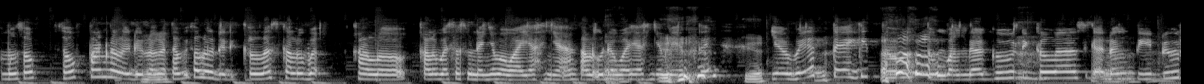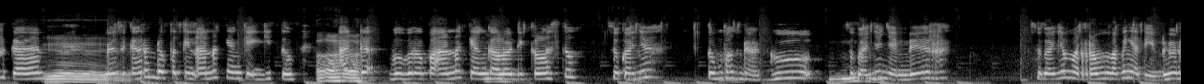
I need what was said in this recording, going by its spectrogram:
emang sop- sopan kalau di luar tapi kalau udah di kelas kalau kalau kalau bahasa Sundanya mah wayahnya kalau udah wayahnya bete Iya. ya bete gitu tumbang dagu di kelas kadang tidur kan Iya, iya, iya. Nah sekarang dapetin anak yang kayak gitu. Ah, ah. Ada beberapa anak yang kalau di kelas tuh sukanya tumpang dagu, Hmm. sukanya nyender, sukanya merem tapi nggak tidur,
